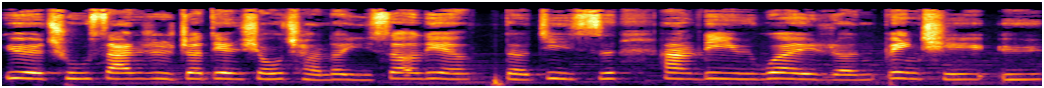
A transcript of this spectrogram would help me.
月初三日，这殿修成了。以色列的祭司和利未人，并其余。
